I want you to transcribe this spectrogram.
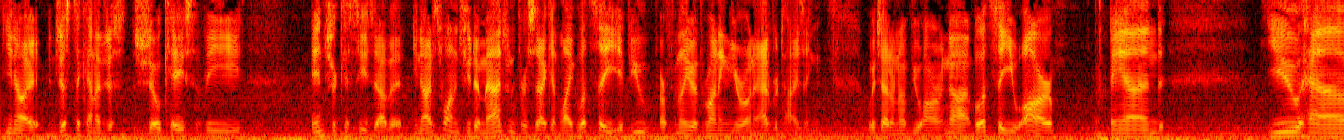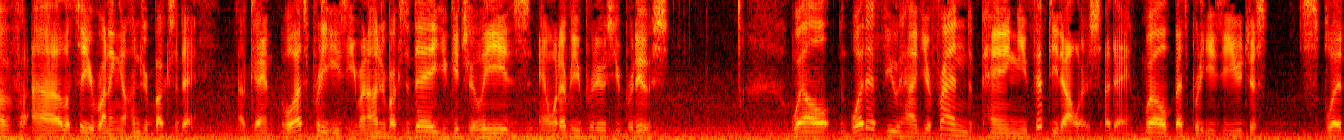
you know, just to kind of just showcase the intricacies of it, you know, I just wanted you to imagine for a second, like, let's say if you are familiar with running your own advertising, which I don't know if you are or not, but let's say you are, and you have, uh, let's say you're running 100 bucks a day. Okay, well, that's pretty easy. You run 100 bucks a day, you get your leads, and whatever you produce, you produce. Well, what if you had your friend paying you $50 a day? Well, that's pretty easy. You just split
